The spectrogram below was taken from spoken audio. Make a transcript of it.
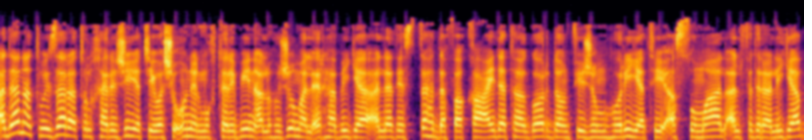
أدانت وزارة الخارجية وشؤون المغتربين الهجوم الإرهابي الذي استهدف قاعدة غوردون في جمهورية الصومال الفيدرالية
